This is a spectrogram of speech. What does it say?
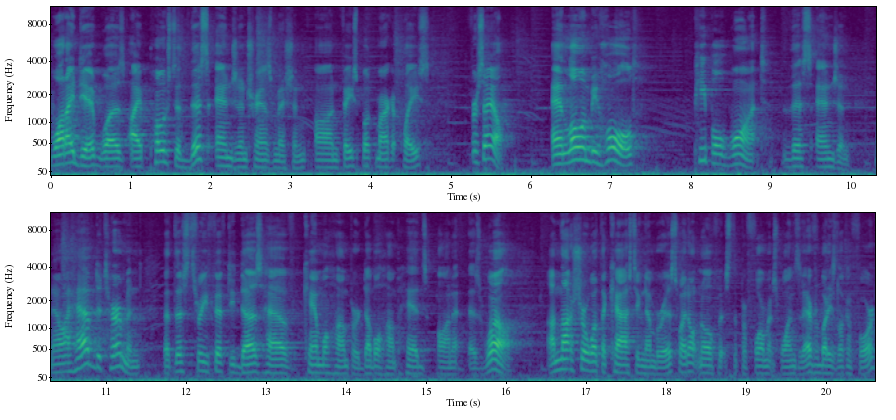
what I did was I posted this engine and transmission on Facebook Marketplace for sale. And lo and behold, people want this engine. Now I have determined that this 350 does have camel hump or double hump heads on it as well. I'm not sure what the casting number is, so I don't know if it's the performance ones that everybody's looking for.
